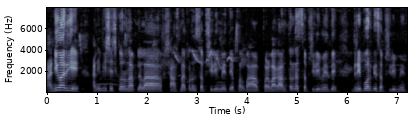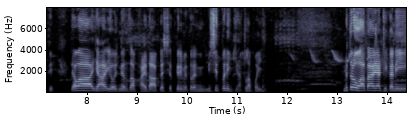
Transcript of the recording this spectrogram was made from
अनिवार्य आहे. आणि विशेष करून आपल्याला शासनाकडून सबसिडी मिळते फळबा फळबागाअंतर्गत सबसिडी मिळते ड्रीपवरती सबसिडी मिळते. तेव्हा ह्या योजनेचा फायदा आपल्या शेतकरी मित्रांनी निश्चितपणे घेतला पाहिजे. मित्र हो, आता या ठिकाणी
